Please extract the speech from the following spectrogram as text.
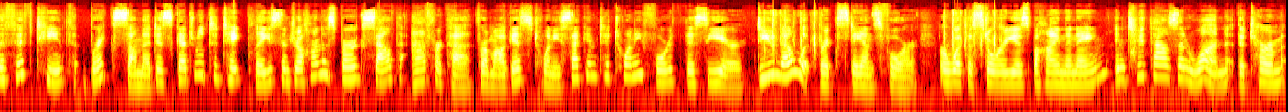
The 15th BRICS Summit is scheduled to take place in Johannesburg, South Africa from August 22nd to 24th this year. Do you know what BRICS stands for or what the story is behind the name? In 2001, the term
